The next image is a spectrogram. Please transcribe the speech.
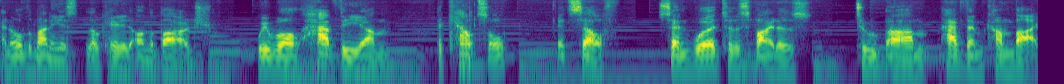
and all the money is located on the barge, we will have the um, the council itself send word to the spiders to um, have them come by.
